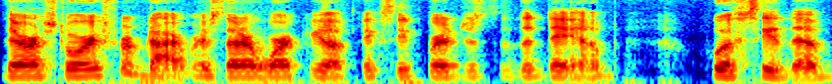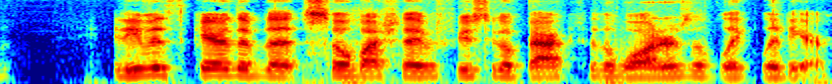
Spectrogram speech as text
There are stories from divers that are working on fixing bridges in the dam who have seen them. It even scared them that so much they refused to go back to the waters of Lake Lanier.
